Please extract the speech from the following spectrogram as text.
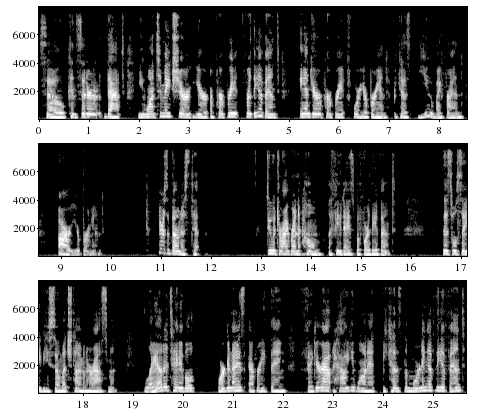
So consider that. You want to make sure you're appropriate for the event and you're appropriate for your brand because you, my friend, are your brand. Here's a bonus tip do a dry run at home a few days before the event. This will save you so much time and harassment. Lay out a table, organize everything, figure out how you want it because the morning of the event,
